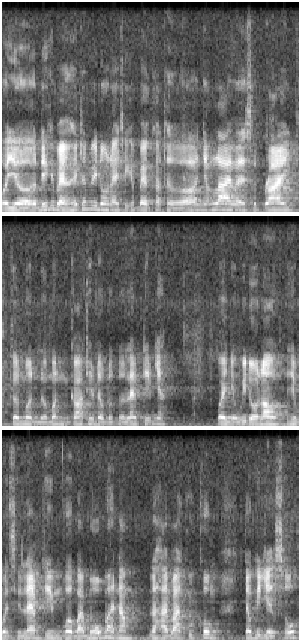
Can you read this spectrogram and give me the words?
bây giờ nếu các bạn thấy thích video này thì các bạn có thể nhấn like và subscribe kênh mình để mình có thêm động lực để làm tiếp nha. Về những video lâu thì mình sẽ làm thêm vào bài 4 bài 5 là hai bài cuối cùng trong cái dạng số.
